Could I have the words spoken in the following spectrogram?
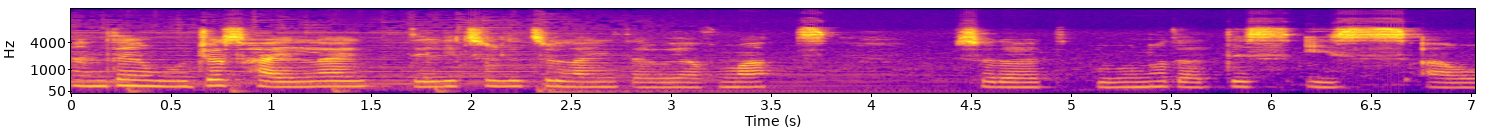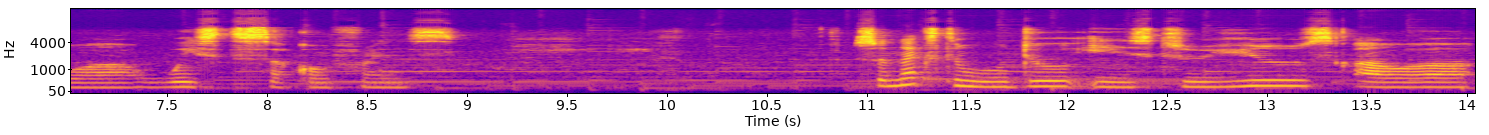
And then we'll just highlight the little little lines that we have marked so that we will know that this is our waist circumference. So next thing we'll do is to use our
